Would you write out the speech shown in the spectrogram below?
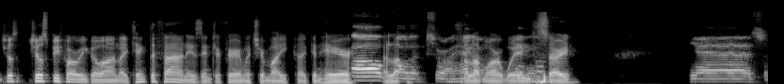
Just just before we go on, I think the fan is interfering with your mic. I can hear Oh, a lot, bollocks. All right. a lot on, more wind. Sorry. Yeah. So.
